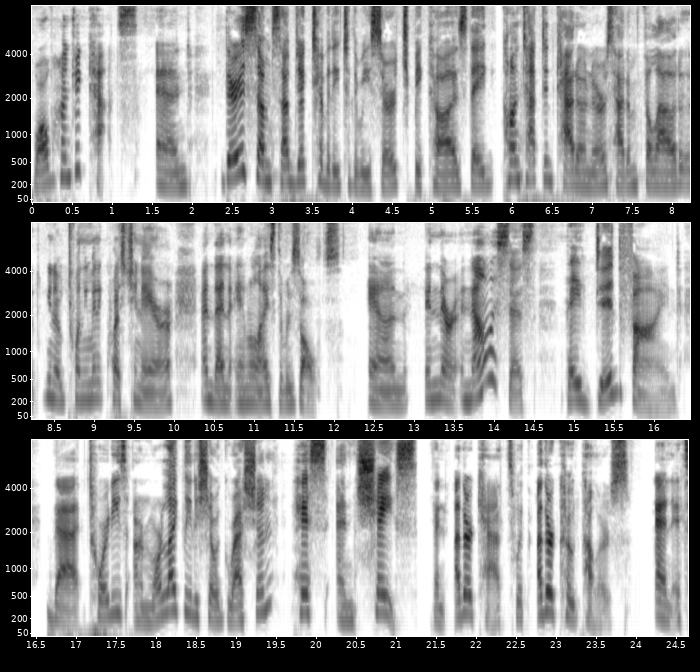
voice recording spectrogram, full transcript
1,200 cats. And there is some subjectivity to the research because they contacted cat owners, had them fill out a you know 20 minute questionnaire, and then analyze the results. And in their analysis, they did find that torties are more likely to show aggression, hiss, and chase than other cats with other coat colors. And it's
